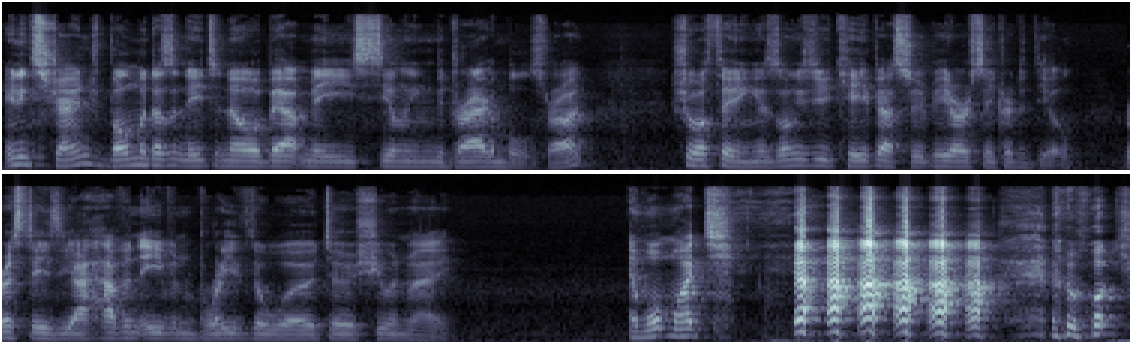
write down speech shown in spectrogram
In exchange, Bulma doesn't need to know about me stealing the Dragon Balls, right? Sure thing, as long as you keep our superhero secret a deal. Rest easy, I haven't even breathed a word to Shu and Mei. And what might... what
